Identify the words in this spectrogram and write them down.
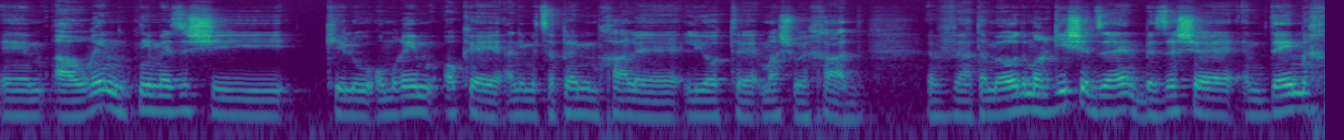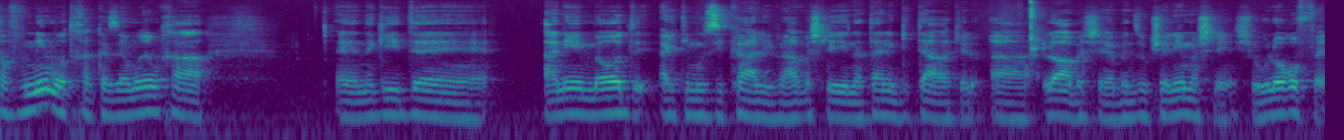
שההורים נותנים איזושהי כאילו אומרים, אוקיי, אני מצפה ממך להיות אה, משהו אחד. ואתה מאוד מרגיש את זה בזה שהם די מכוונים אותך כזה, אומרים לך, אה, נגיד, אה, אני מאוד הייתי מוזיקלי, ואבא שלי נתן לי גיטרה, כאילו, אה, לא אבא שלי, הבן זוג של אימא שלי, שהוא לא רופא.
